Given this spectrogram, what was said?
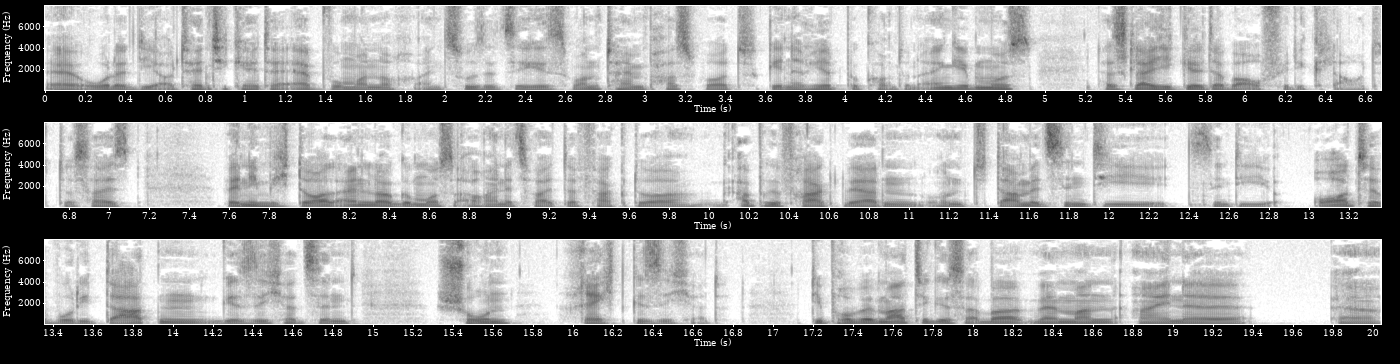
äh, oder die Authenticator-App, wo man noch ein zusätzliches One-Time-Passwort generiert bekommt und eingeben muss. Das gleiche gilt aber auch für die Cloud. Das heißt, wenn ich mich dort einlogge, muss auch ein zweiter Faktor abgefragt werden und damit sind die, sind die Orte, wo die Daten gesichert sind, schon recht gesichert. Die Problematik ist aber, wenn man eine äh,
